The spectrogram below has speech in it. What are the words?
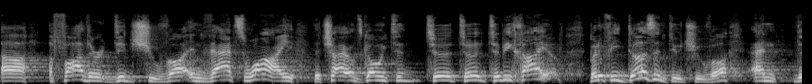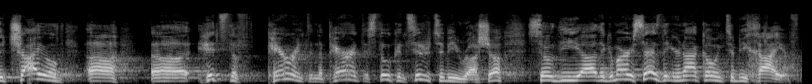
uh, a father did tshuva, and that's why the child child's going to, to, to, to be But if he doesn't do tshuva and the child, uh, uh, hits the parent and the parent is still considered to be rasha, so the, uh, the Gemara says that you're not going to be chayiv.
